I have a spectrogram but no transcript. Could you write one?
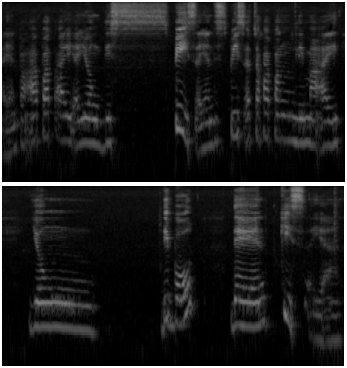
Ayan, pang-apat ay, ay yung this piece. Ayan, this piece. At saka pang-lima ay yung devote. Then, kiss. Ayan.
